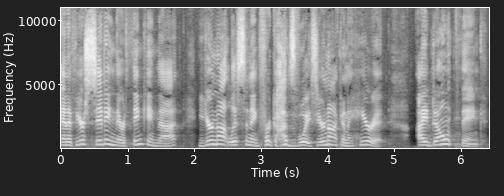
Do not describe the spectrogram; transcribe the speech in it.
And if you're sitting there thinking that, you're not listening for God's voice. You're not going to hear it. I don't think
